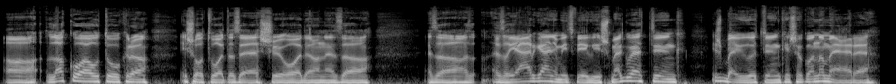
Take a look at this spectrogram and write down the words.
a lakóautókra, és ott volt az első oldalon ez a, ez a, ez a járgány, amit végül is megvettünk, és beültünk, és akkor na merre?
